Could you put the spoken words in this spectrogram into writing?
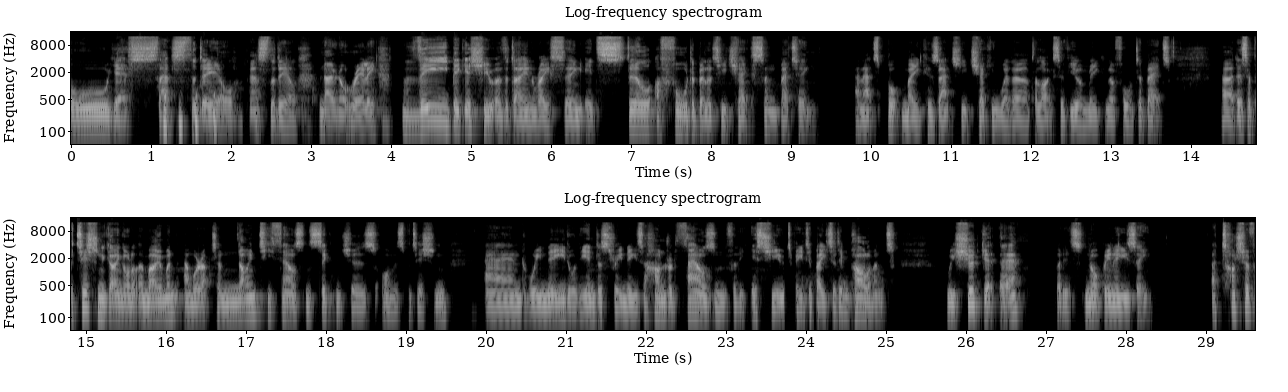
Oh, yes, that's the deal. That's the deal. No, not really. The big issue of the day in racing, it's still affordability checks and betting and that's bookmakers actually checking whether the likes of you and me can afford to bet. Uh, there's a petition going on at the moment, and we're up to 90,000 signatures on this petition. And we need, or the industry needs, 100,000 for the issue to be debated in Parliament. We should get there, but it's not been easy. A touch of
